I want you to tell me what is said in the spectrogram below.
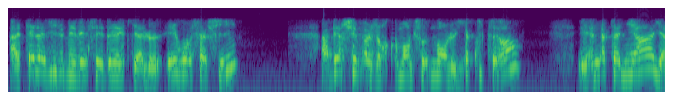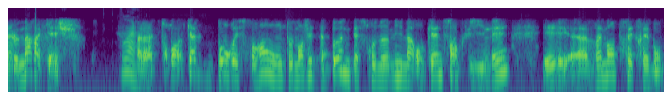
À Tel Aviv, Mevesedek, il y a le Ewa Safi. À Beersheba, je recommande chaudement le Yakuta. Et à Natania, il y a le Marrakech. Voilà. trois, quatre bons restaurants où on peut manger de la bonne gastronomie marocaine sans cuisiner et euh, vraiment très très bon.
